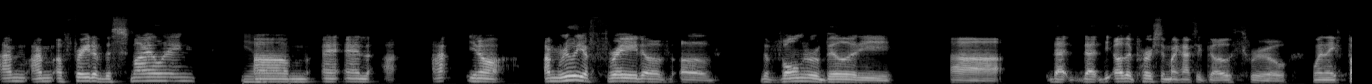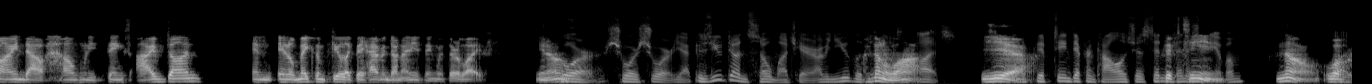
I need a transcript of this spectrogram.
I'm I'm afraid of the smiling. Yeah. Um, and, and I, I, you know, I'm really afraid of of the vulnerability uh that that the other person might have to go through when they find out how many things I've done, and it'll make them feel like they haven't done anything with their life. You know? Sure, sure, sure. Yeah, because you've done so much, Gary. I mean, you lived I've done a lot. lives. Yeah. Fifteen different colleges. Didn't finish any 15. of them. No. Well,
